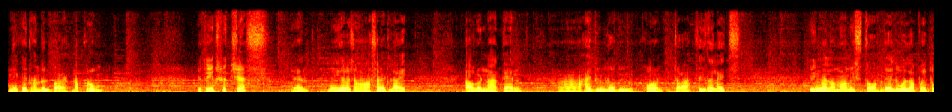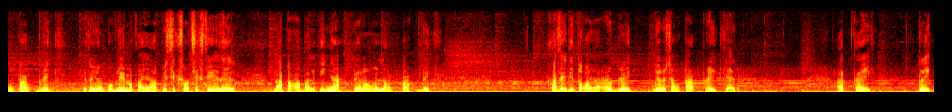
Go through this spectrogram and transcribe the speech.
naked handlebar na chrome. Ito yung switches. Yan. May yellow siyang hazard light. Power natin. ah, high beam, low beam, horn, tsaka signal lights. Yun nga lang mga misto dahil wala po itong park brake. Ito yung problema kaya P6160 dahil napakabalki niya pero walang park brake. Kasi dito kay Airblade, meron siyang park brake yan. At kay Click,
